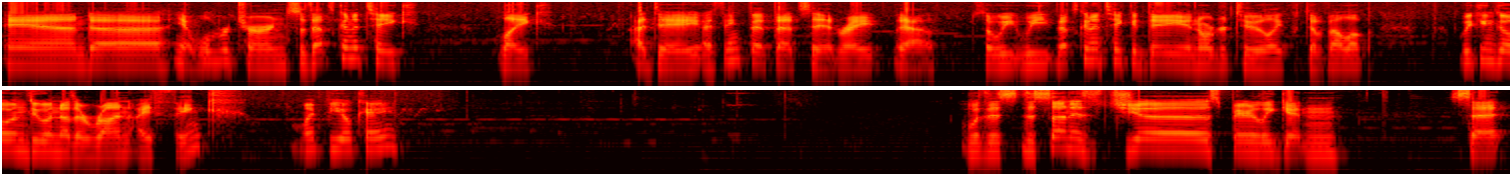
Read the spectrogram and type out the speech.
And uh, yeah, we'll return. So that's going to take like a day. I think that that's it, right? Yeah. So we, we that's going to take a day in order to like develop. We can go and do another run, I think. Might be okay. With this, the sun is just barely getting set.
